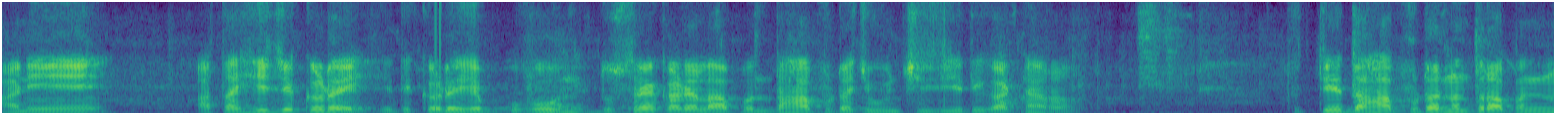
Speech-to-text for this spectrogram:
आणि आता हे जे कडं आहे हे ते कडं हे होऊन दुसऱ्या कड्याला आपण दहा फुटाची उंची जी ती गाठणार आहोत. तर ते दहा फुटानंतर आपण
